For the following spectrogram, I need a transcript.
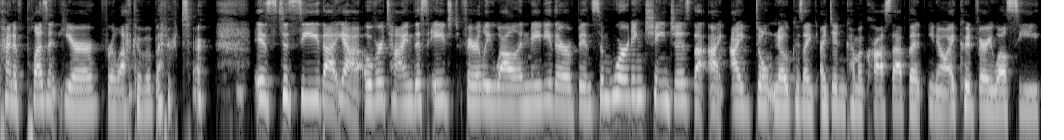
kind of pleasant here, for lack of a better term, is to see that, yeah, over time, this aged fairly well. And maybe there have been some wording changes that I, I don't know because I, I didn't come across that. But, you know, I could very well see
